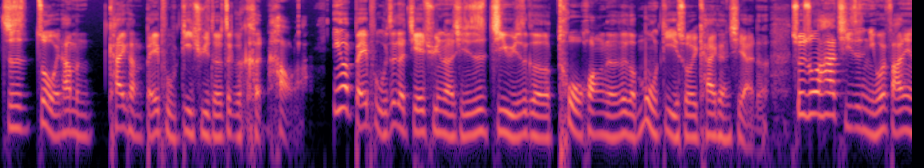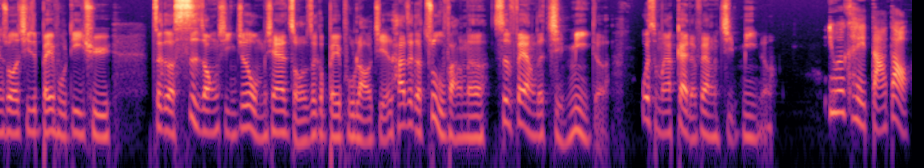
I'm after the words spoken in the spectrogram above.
就是作为他们开垦北埔地区的这个垦号啦。因为北埔这个街区呢，其实是基于这个拓荒的这个目的，所以开垦起来的。所以说，它其实你会发现说，其实北埔地区。这个市中心就是我们现在走的这个北埔老街，它这个住房呢是非常的紧密的。为什么要盖得非常紧密呢？因为可以达到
